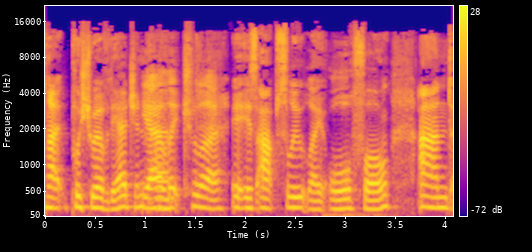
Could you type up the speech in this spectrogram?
like push you over the edge, Yeah, it? literally. It is absolutely awful. And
